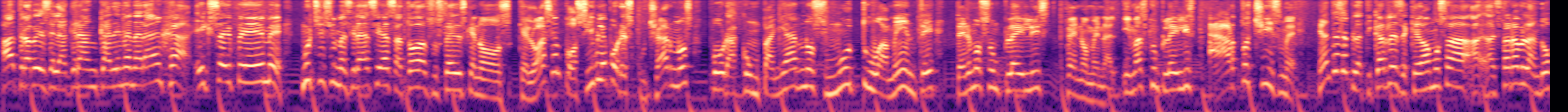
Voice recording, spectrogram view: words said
a través de la gran cadena naranja, Exa FM. Muchísimas gracias a todas ustedes que nos que lo hacen posible por escucharnos, por acompañarnos mutuamente. Tenemos un playlist fenomenal y más que un playlist, harto chisme. Y antes de platicarles de qué vamos a, estar hablando,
